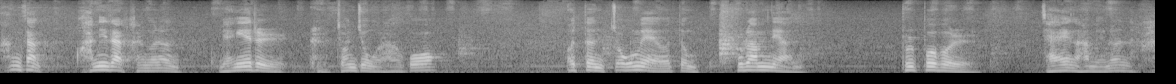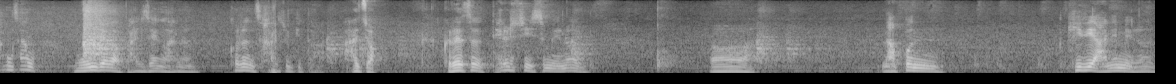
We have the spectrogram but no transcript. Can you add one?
항상 관이라 하는 거는 명예를 존중을 하고 어떤 조금의 어떤 불합리한 불법을 자행하면은 항상 문제가 발생하는 그런 사주기도 하죠. 그래서 될 수 있으면은 어, 나쁜 길이 아니면은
